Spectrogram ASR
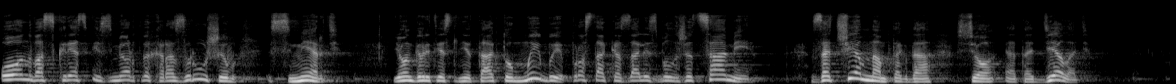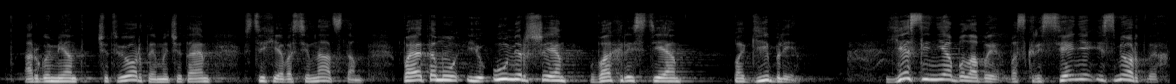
Он воскрес из мертвых, разрушив смерть. И он говорит, если не так, то мы бы просто оказались бы лжецами. Зачем нам тогда все это делать? Аргумент четвертый мы читаем в стихе 18. «Поэтому и умершие во Христе погибли». Если не было бы воскресения из мертвых,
